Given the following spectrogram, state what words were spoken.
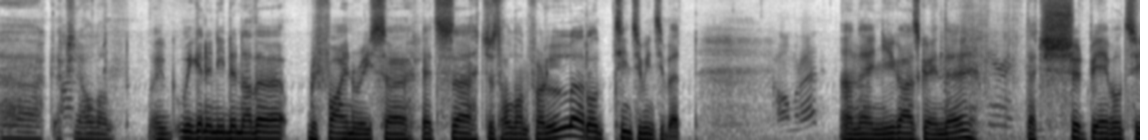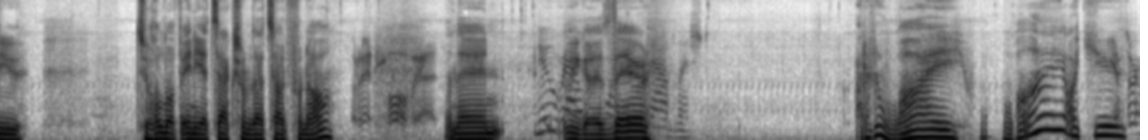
Uh, actually, hold on. We're gonna need another refinery, so let's uh, just hold on for a little teensy weensy bit. And then you guys go in there. That should be able to to hold off any attacks from that side for now. And then New we go there. I don't know why. Why are you? Yes, sir.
